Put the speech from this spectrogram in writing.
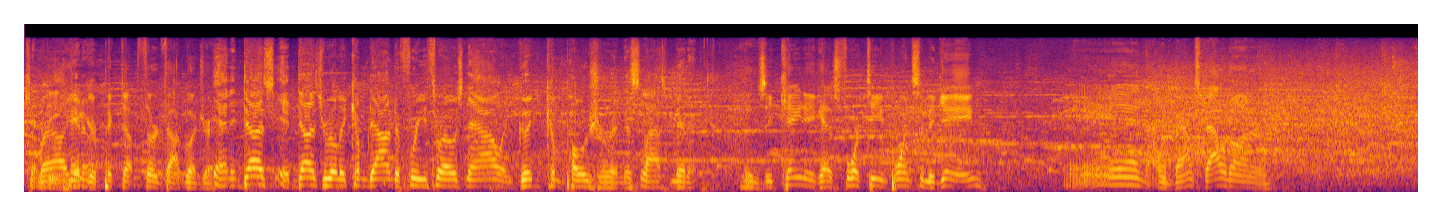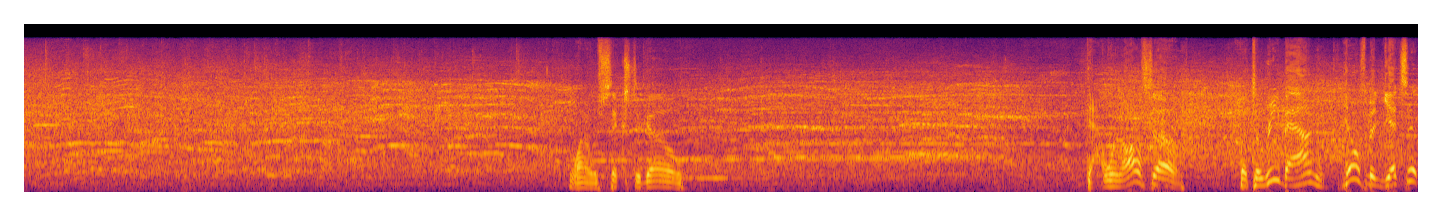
Kennedy Well, you Hager know- picked up third foul. Go ahead, Dre. And it does it does really come down to free throws now and good composure in this last minute. Lindsay Koenig has 14 points in the game. And that one bounced out on her. One oh six to go. That one also. But the rebound, Hillsman gets it.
